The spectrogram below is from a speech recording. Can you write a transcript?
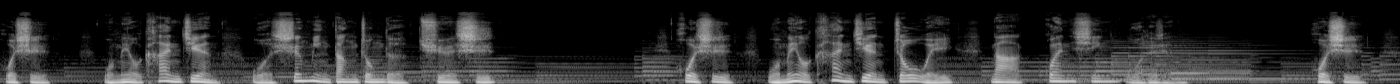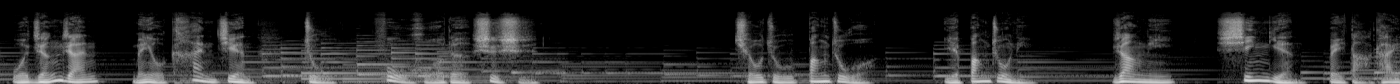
或是我没有看见我生命当中的缺失？或是我没有看见周围那关心我的人？或是我仍然没有看见主复活的事实。求主帮助我，也帮助你，让你心眼被打开。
